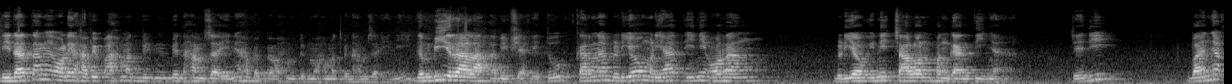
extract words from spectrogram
didatangi oleh Habib Ahmad bin, bin Hamzah ini, Habib Ahmad bin Muhammad bin Hamzah ini, gembiralah Habib Syekh itu karena beliau melihat ini orang beliau ini calon penggantinya. Jadi banyak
